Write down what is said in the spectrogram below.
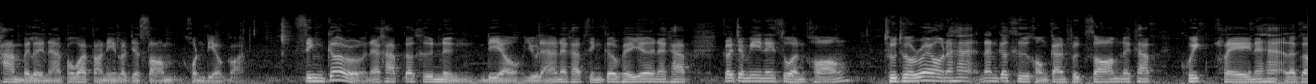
ข้ามไปเลยนะ เพราะว่าตอนนี้เราจะซ้อมคนเดียวก่อนซิงเกิลนะครับก็คือ 1 เดียวอยู่แล้วนะครับ single player นะครับ ก็จะมีในส่วนของ tutorial นะฮะ นั่นก็คือของการฝึกซ้อมนะครับ Quick Play นะฮะ แล้วก็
